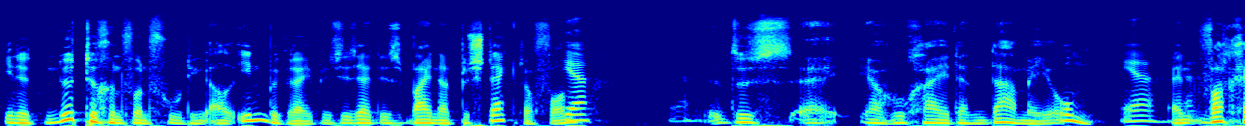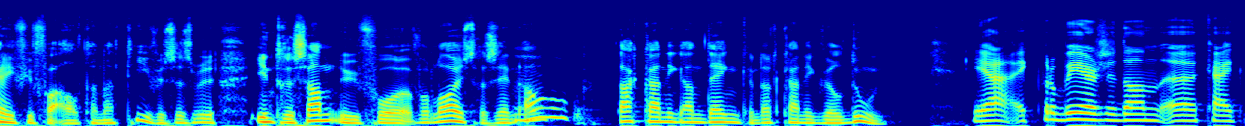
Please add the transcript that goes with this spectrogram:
in het nuttigen van voeding al inbegrepen is. Je zegt, het is bijna het bestek daarvan. ja, Dus eh, ja, hoe ga je dan daarmee om? ja. En ja. wat geef je voor alternatieven? Dus dat is interessant nu voor, voor luisteraars. En, Mhm. oh, daar kan ik aan denken, dat kan ik wel doen. Ja, ik probeer ze dan. eh, kijk,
